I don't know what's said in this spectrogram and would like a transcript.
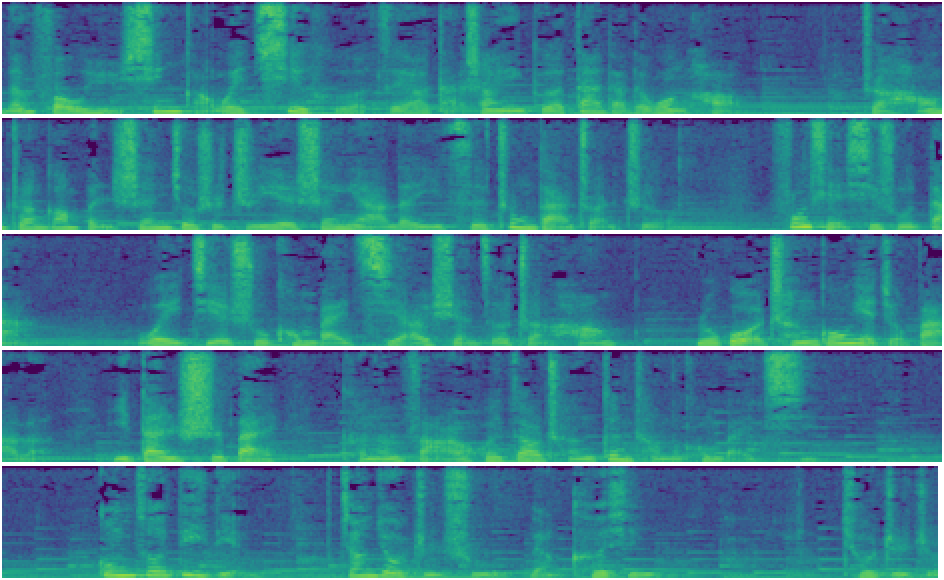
能否与新岗位契合，则要打上一个大大的问号。转行转岗本身就是职业生涯的一次重大转折，风险系数大，为结束空白期而选择转行。如果成功也就罢了，一旦失败，可能反而会造成更长的空白期。工作地点，将就指数两颗星。求职者，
